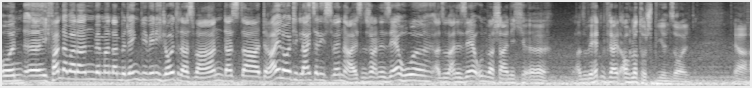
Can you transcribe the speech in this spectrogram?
Und äh, ich fand aber dann, wenn man dann bedenkt, wie wenig Leute das waren, dass da drei Leute gleichzeitig Sven heißen, ist schon eine sehr hohe, also eine sehr unwahrscheinlich äh, also wir hätten vielleicht auch Lotto spielen sollen. Ja.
